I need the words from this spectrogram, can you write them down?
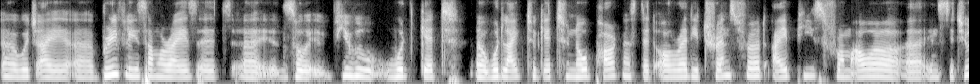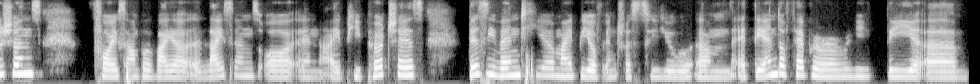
uh, which I uh, briefly summarize it. Uh, so if you would get, uh, would like to get to know partners that already transferred IPs from our uh, institutions, for example, via a license or an IP purchase, this event here might be of interest to you. Um, at the end of February, the um,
